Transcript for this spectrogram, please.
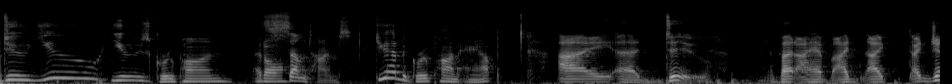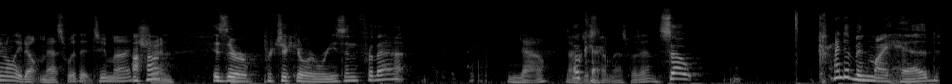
Do you use Groupon at all? Sometimes. Do you have the Groupon app? I uh, do, but I have I, I I generally don't mess with it too much. Uh-huh. And Is there a particular reason for that? no, I Okay. just don't mess with it. So, kind of in my head,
